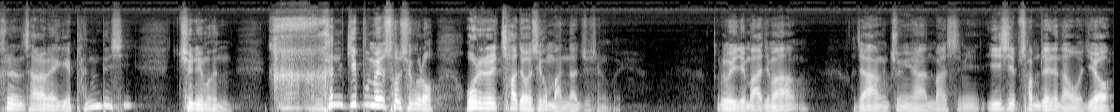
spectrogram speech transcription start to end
그런 사람에게 반드시 주님은 큰 기쁨의 소식으로 우리를 찾아오시고 만나 주시는 거예요. 그리고 이제 마지막 가장 중요한 말씀이 23절에 나오죠.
